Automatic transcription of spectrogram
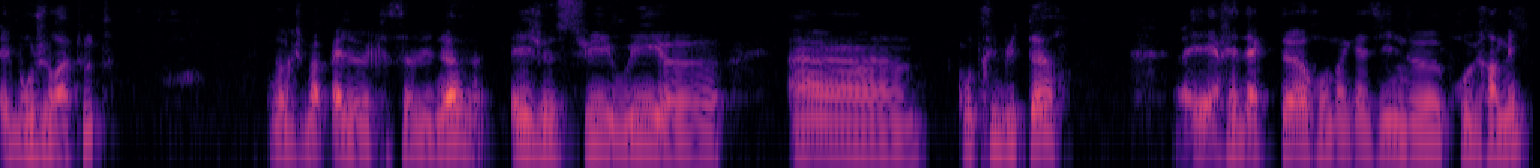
et bonjour à toutes. Donc, je m'appelle Christophe Villeneuve et je suis, oui, un contributeur et rédacteur au magazine Programmé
